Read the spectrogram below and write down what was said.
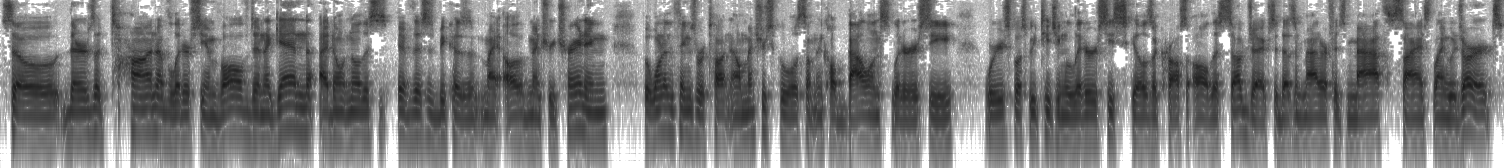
So there's a ton of literacy involved. And again, I don't know this if this is because of my elementary training, but one of the things we're taught in elementary school is something called balanced literacy, where you're supposed to be teaching literacy skills across all the subjects. It doesn't matter if it's math, science, language, arts.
